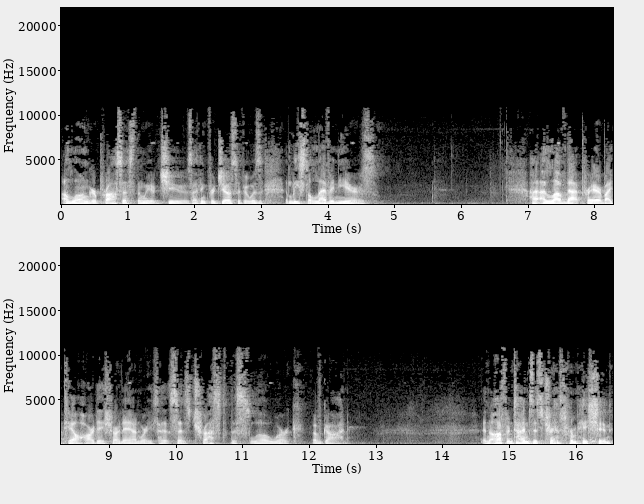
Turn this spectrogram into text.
a longer process than we would choose. I think for Joseph it was at least 11 years. I love that prayer by Teilhard de Chardin where he says, trust the slow work of God. And oftentimes this transformation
